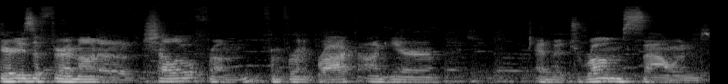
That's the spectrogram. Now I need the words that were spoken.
There is a fair amount of cello from from Verna Brock on here, and the drum sound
